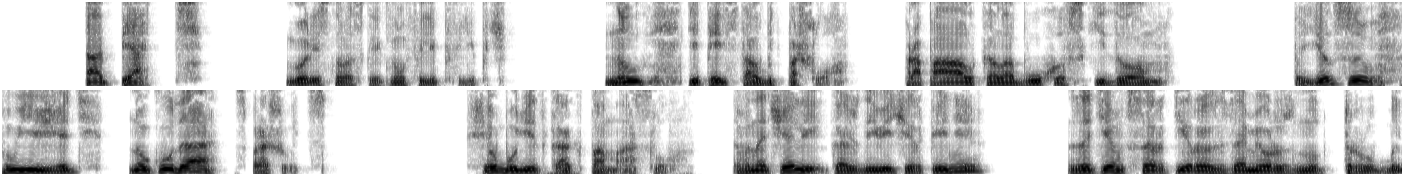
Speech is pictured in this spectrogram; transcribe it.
— Опять! — горестно воскликнул Филипп Филиппович. — Ну, теперь, стал быть, пошло. Пропал Колобуховский дом. Придется уезжать. Но куда, спрашивается? Все будет как по маслу. Вначале каждый вечер пения, затем в сортирах замерзнут трубы,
